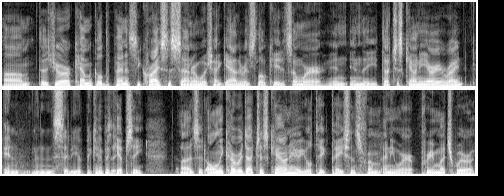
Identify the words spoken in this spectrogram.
Um, does your chemical dependency crisis center, which I gather is located somewhere in, in the Dutchess County area, right? In in the city of Poughkeepsie. In Poughkeepsie. Uh, does it only cover Dutchess County, or you'll take patients from anywhere, pretty much where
